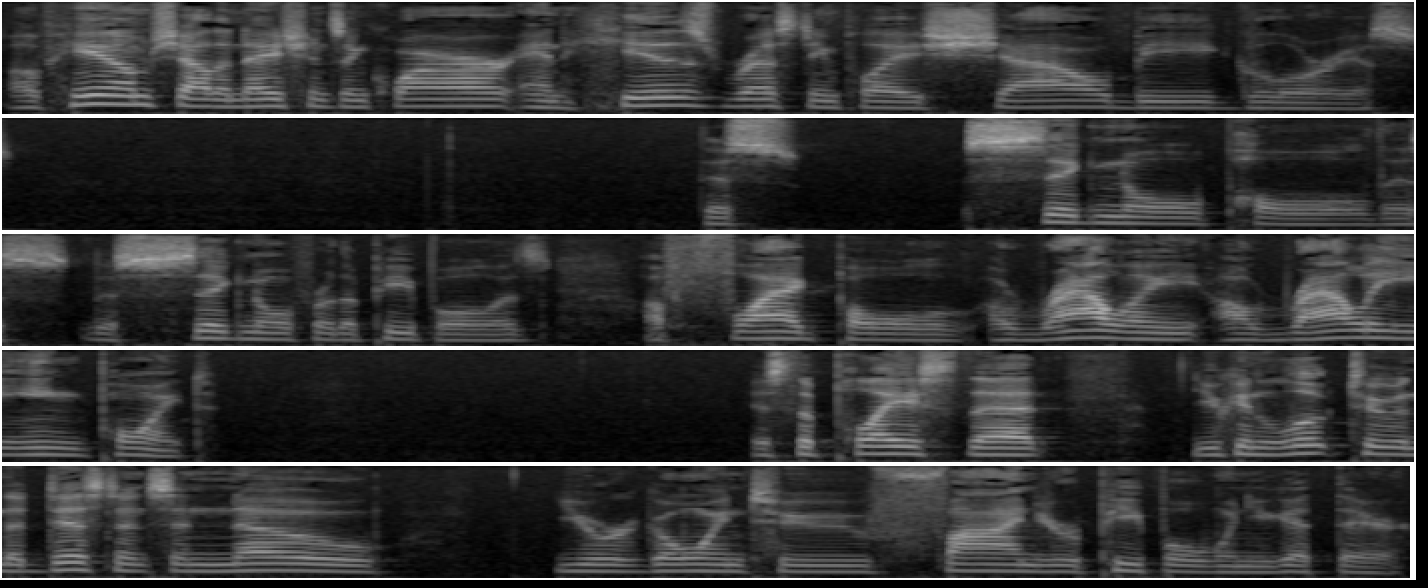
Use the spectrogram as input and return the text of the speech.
Of him shall the nations inquire, and his resting place shall be glorious. this signal pole, this this signal for the people. is a flagpole, a rally, a rallying point. It's the place that you can look to in the distance and know you are going to find your people when you get there.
